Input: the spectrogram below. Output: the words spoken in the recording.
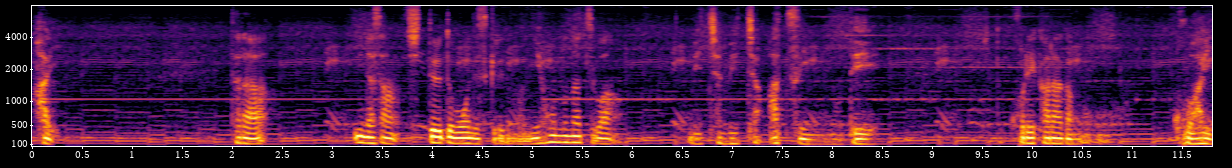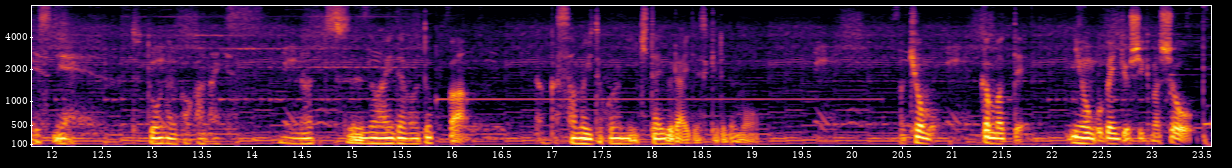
はい。ただ皆さん知ってると思うんですけれども日本の夏はめちゃめちゃ暑いのでこれからがもう怖いですね。ちょっとどうなるかわからないです。夏の間はどこかなんか寒いところに行きたいぐらいですけれども今日も頑張って日本語を勉強していきましょう。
